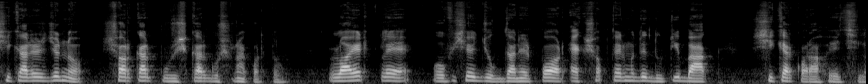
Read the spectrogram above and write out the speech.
শিকারের জন্য সরকার পুরস্কার ঘোষণা করত। লয়েড ক্লে অফিসে যোগদানের পর এক সপ্তাহের মধ্যে দুটি বাঘ শিকার করা হয়েছিল।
